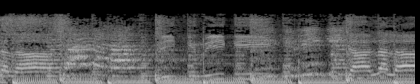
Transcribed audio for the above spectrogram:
la la. Ricky, Ricky, Ricky, la la.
